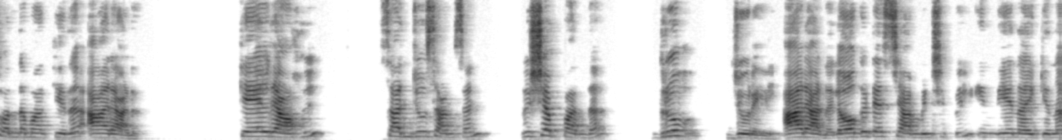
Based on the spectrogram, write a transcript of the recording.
സ്വന്തമാക്കിയത് ആരാണ്? K L Rahul Sanju Samson Rishabh Pant Dhruv Jurel. ആരാണ്? ലോക ടെസ്റ്റ് ചാമ്പ്യൻഷിപ്പിൽ ഇന്ത്യയെ നയിക്കുന്ന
